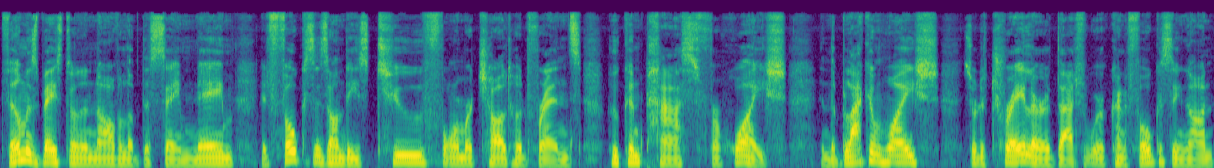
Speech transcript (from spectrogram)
Film is based on a novel of the same name. It focuses on these two former childhood friends who can pass for white. In the black and white sort of trailer that we're kind of focusing on,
